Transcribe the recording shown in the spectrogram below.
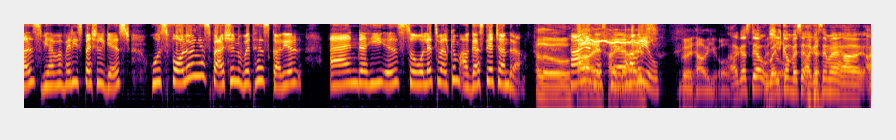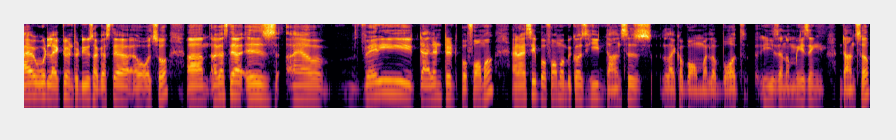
us. We have a very special guest who is following his passion with his career, and uh, he is. So let's welcome Agustya Chandra. Hello. Hi, Agustya. How are guys. you? good how are you oh, agustya welcome so. agustya uh, i would like to introduce agustya uh, also um, agustya is uh, very talented performer. And i say performer because he dances like a bomb. he's he is an amazing dancer.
